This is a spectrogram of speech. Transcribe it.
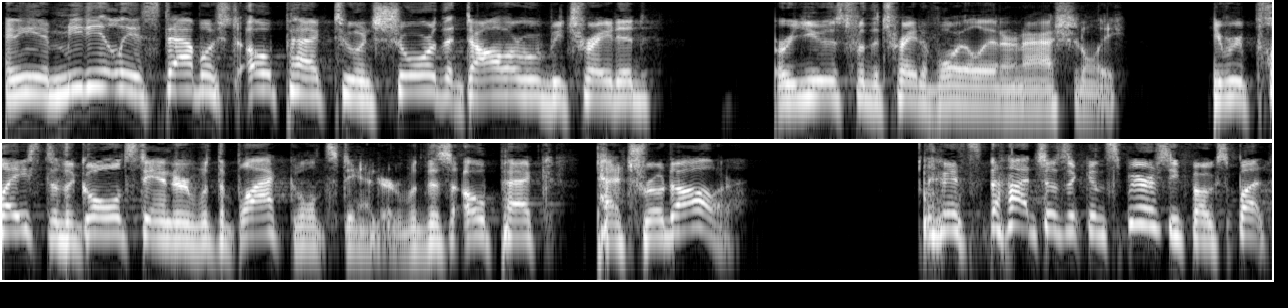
And he immediately established OPEC to ensure that dollar would be traded or used for the trade of oil internationally. He replaced the gold standard with the black gold standard with this OPEC petrodollar. And it's not just a conspiracy, folks, but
